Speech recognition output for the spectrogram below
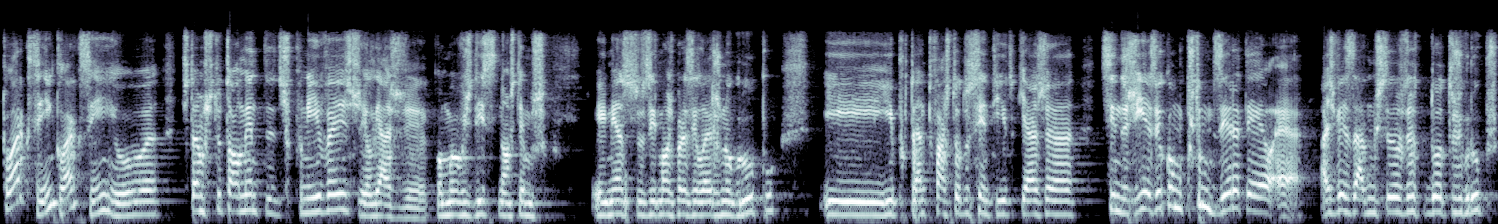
Claro que sim, claro que sim. Eu, eh, estamos totalmente disponíveis. Aliás, eh, como eu vos disse, nós temos imensos irmãos brasileiros no grupo e, e, portanto faz todo o sentido que haja sinergias. Eu como costumo dizer até é, às vezes administradores de, outros grupos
